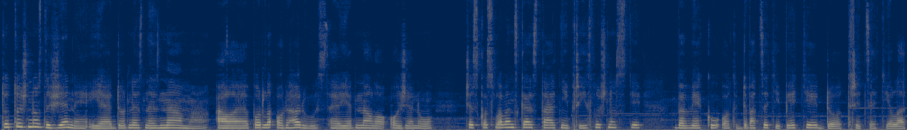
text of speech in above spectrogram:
Totožnost ženy je dodnes neznámá, ale podle odhadů se jednalo o ženu československé státní příslušnosti ve věku od 25 do 30 let.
